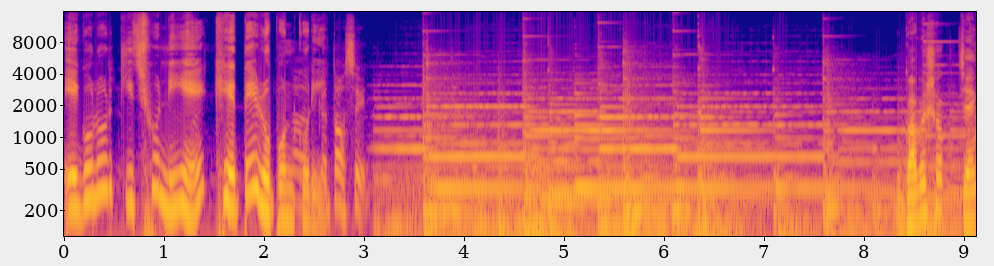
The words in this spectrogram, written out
এগুলোর কিছু নিয়ে খেতে রোপণ করি। গবেষক চেং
